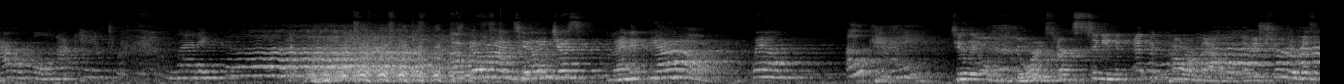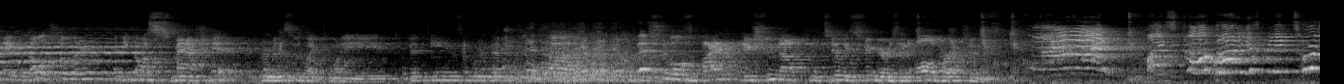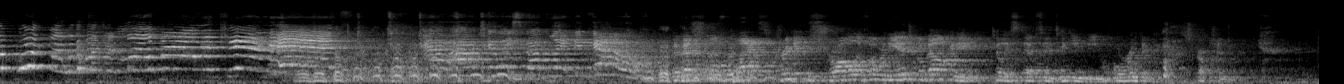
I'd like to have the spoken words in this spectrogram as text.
powerful and I can't let it go. oh, go on, Tilly, just let it go. Well, okay. Tilly opens the door and starts singing an epic power ballad that is sure to resonate with all children and become a smash hit. Remember, this was like 2015, something like that? Uh, vegetables violently shoot out from Tilly's fingers in all directions. Ow, ow, Tilly, stop letting it go. The vegetables blast cricket and straw off over the edge of a balcony. Tilly steps in, taking the horrific destruction.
